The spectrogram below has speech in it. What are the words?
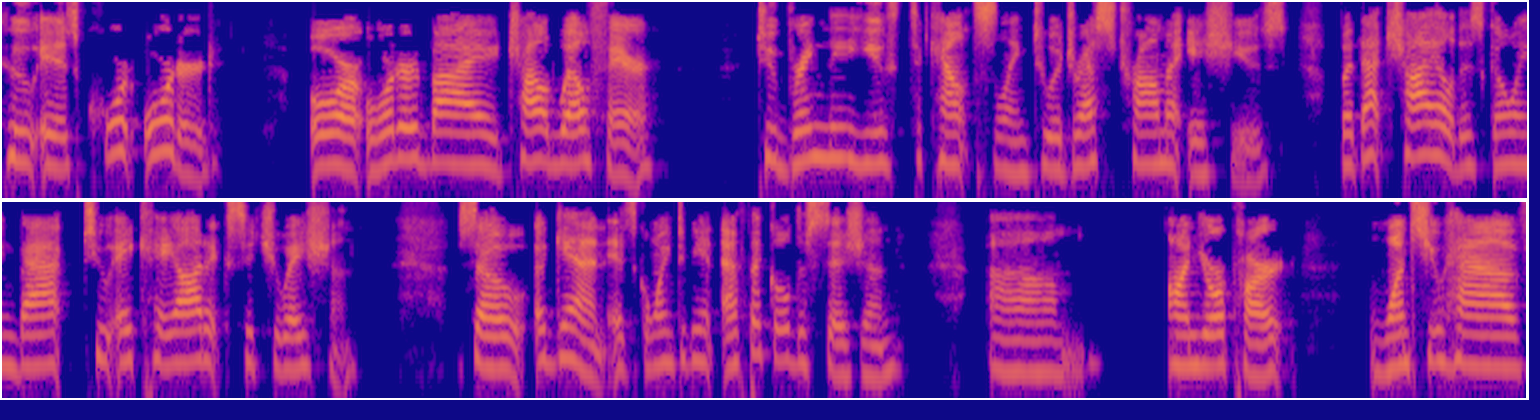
who is court ordered or ordered by child welfare to bring the youth to counseling to address trauma issues but that child is going back to a chaotic situation. So again it's going to be an ethical decision um, on your part. Once you have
